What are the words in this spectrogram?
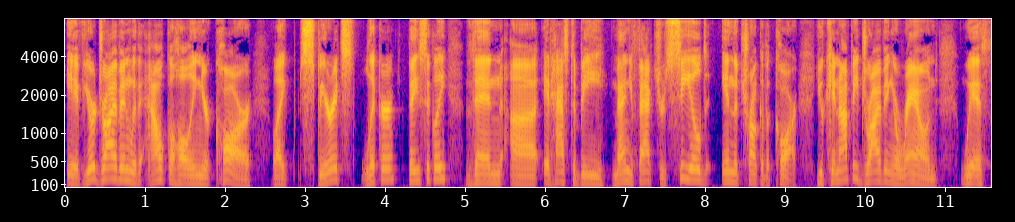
if you're driving with alcohol in your car, like spirits, liquor, basically, then uh, it has to be manufactured sealed in the trunk of the car. You cannot be driving around with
